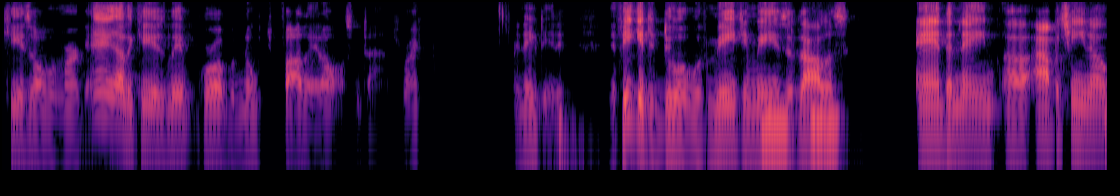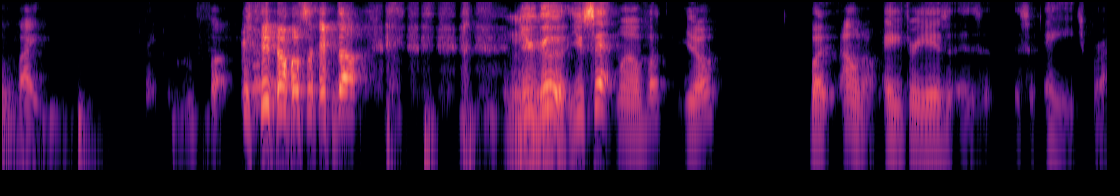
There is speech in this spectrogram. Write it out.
kids over America and other kids live, grow up with no father at all sometimes, right? And they did it. If he get to do it with millions and millions of dollars and the name uh Al Pacino, like fuck. you know what I'm saying, dog? you Mhm. good. You set, motherfucker, you know? But I don't know. 83 is is it's an age, bro.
